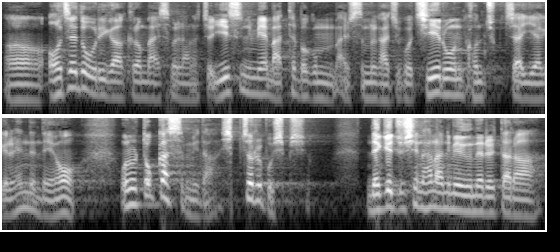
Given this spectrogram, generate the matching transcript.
어, 어제도 우리가 그런 말씀을 나눴죠. 예수님의 마태복음 말씀을 가지고 지혜로운 건축자 이야기를 했는데요. 오늘 똑같습니다. 10절을 보십시오. 내게 주신 하나님의 은혜를 따라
